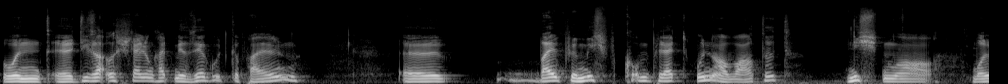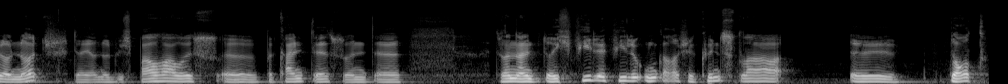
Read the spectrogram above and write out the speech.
Und äh, diese Ausstellung hat mir sehr gut gefallen. Äh, weil für mich komplett unerwartet nicht nur Molonotsch, der ja nur durch Bauhaus äh, bekannt ist, und, äh, sondern durch viele, viele ungarische Künstler äh, dort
